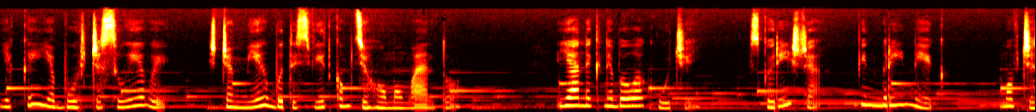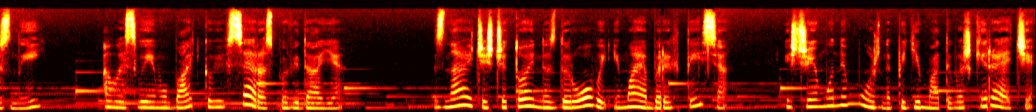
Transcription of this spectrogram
який я був щасливий, що міг бути свідком цього моменту. Яник не балакучий, скоріше він мрійник, мовчазний, але своєму батькові все розповідає, знаючи, що той нездоровий і має берегтися, і що йому не можна підіймати важкі речі.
